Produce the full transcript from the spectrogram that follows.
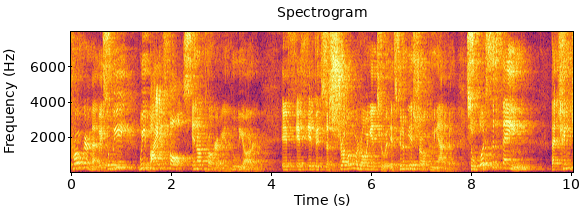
programmed that way. So we we by default in our programming and who we are, if, if, if it's a struggle and we're going into it, it's going to be a struggle coming out of it. So what's the thing that changes?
